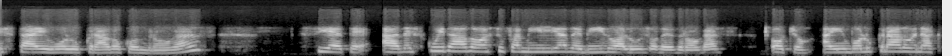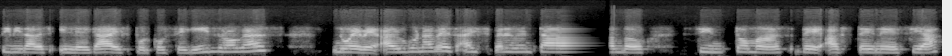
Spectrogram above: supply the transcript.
está involucrado con drogas? 7. Ha descuidado a su familia debido al uso de drogas. 8. Ha involucrado en actividades ilegales por conseguir drogas. 9. ¿Alguna vez ha experimentado síntomas de abstenencia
